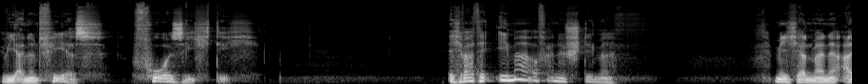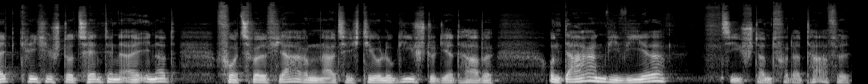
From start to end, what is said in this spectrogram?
wie einen Vers, vorsichtig. Ich warte immer auf eine Stimme. Mich an meine altgriechisch-Dozentin erinnert, vor zwölf Jahren, als ich Theologie studiert habe, und daran, wie wir, sie stand vor der Tafel,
